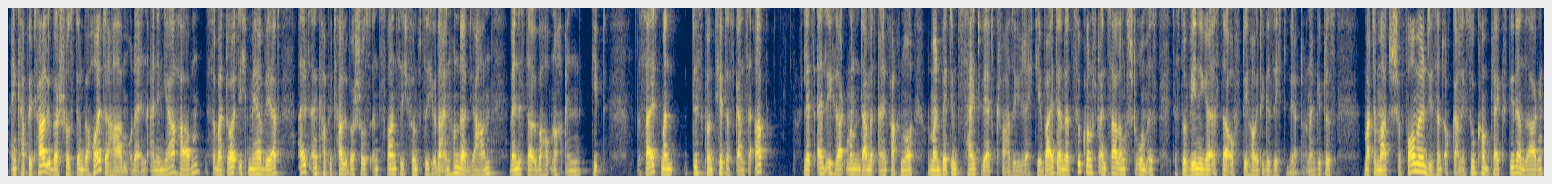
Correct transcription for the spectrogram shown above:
Ein Kapitalüberschuss, den wir heute haben oder in einem Jahr haben, ist aber deutlich mehr wert als ein Kapitalüberschuss in 20, 50 oder 100 Jahren, wenn es da überhaupt noch einen gibt. Das heißt, man diskontiert das Ganze ab. Letztendlich sagt man damit einfach nur, und man wird dem Zeitwert quasi gerecht. Je weiter in der Zukunft ein Zahlungsstrom ist, desto weniger ist da auf die heutige Sicht wert. Und dann gibt es mathematische Formeln, die sind auch gar nicht so komplex, die dann sagen,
